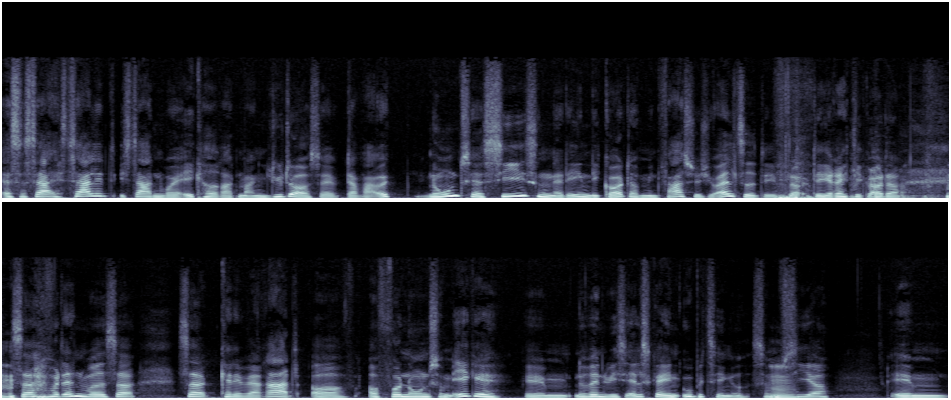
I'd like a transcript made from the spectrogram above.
altså sær, særligt i starten, hvor jeg ikke havde ret mange lyttere, så der var jo ikke nogen til at sige, sådan, at det egentlig godt, og min far synes jo altid, det er, flot, det er rigtig godt. Og, så på den måde, så, så kan det være rart at, at få nogen, som ikke øhm, nødvendigvis elsker en ubetinget, som mm. siger, øhm,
